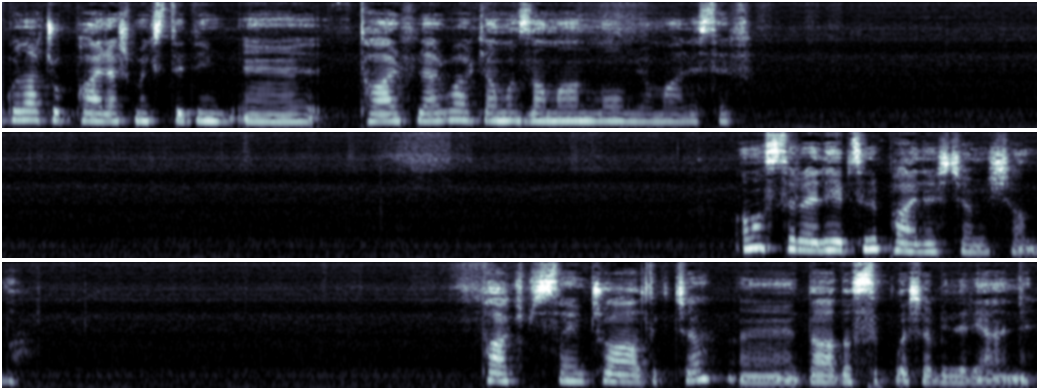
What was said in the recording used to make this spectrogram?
O kadar çok paylaşmak istediğim e, tarifler var ki ama zamanım olmuyor maalesef. Ama sırayla hepsini paylaşacağım inşallah. Takipçi sayım çoğaldıkça e, daha da sıklaşabilir yani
